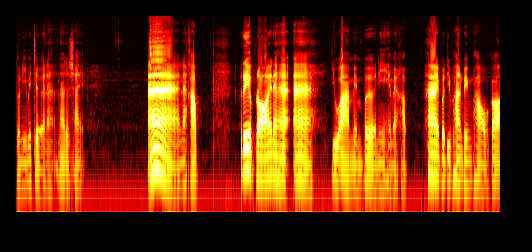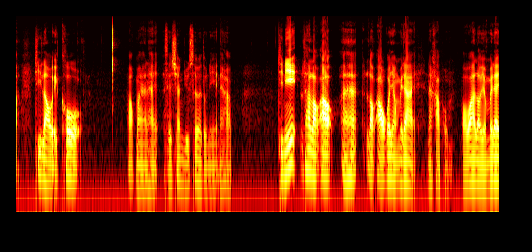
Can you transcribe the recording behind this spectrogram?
ตัวนี้ไม่เจอนะฮะ น่าจะใช่ อ่า นะครับ เรียบร้อยนะฮะ อ่า you are member นี่เห็นไหมครับ ให้ปฏิพันธ์เพียงเผาก็ที่เรา echo ออกมานะฮะ session user ตัวนี้นะครับ ทีนี้ถ้า log out นะฮะ log out ก็ยังไม่ได้นะครับผม เพราะว่าเรายังไม่ได้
